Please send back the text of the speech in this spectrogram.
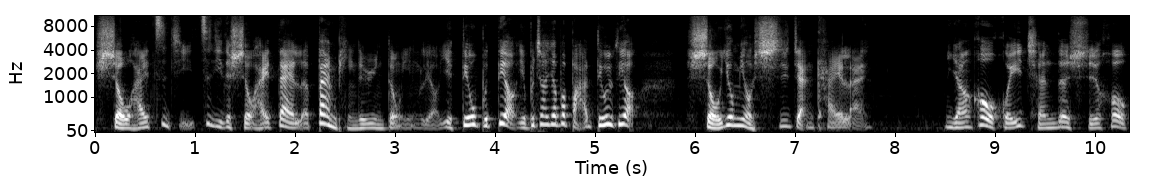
手还自己自己的手还带了半瓶的运动饮料，也丢不掉，也不知道要不要把它丢掉，手又没有施展开来。然后回程的时候，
